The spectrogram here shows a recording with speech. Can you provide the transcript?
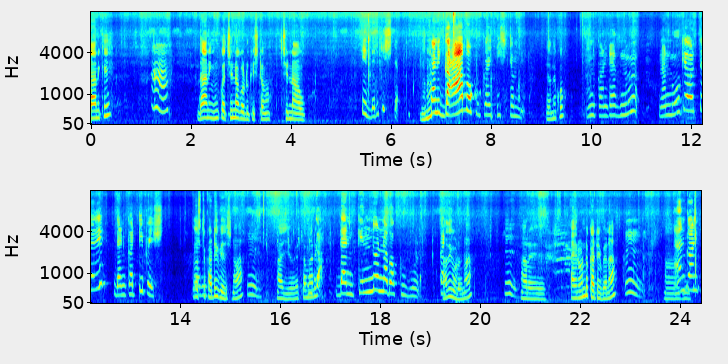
దానికి? దానికి ఇంకో చిన్న కొడుకు ఇష్టమా? చిన్న ఆవు. ఇద్దరికి ఇష్టం. కానీ గా బొక్కుకి అయితే ఇష్టం ఎందుకు? ఎందుకంటే నన్ను ఊకే వస్తుంది దాన్ని కట్టి పేస్ట్. ఫస్ట్ కటింగ్ చేసినావా అయ్యో ఎట్లా మరి? దాని కింద ఉన్న బొక్కు కూడా. అది కూడానా. అరే అవి రెండు కట్టిపోయినా? ఎందుకంటే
